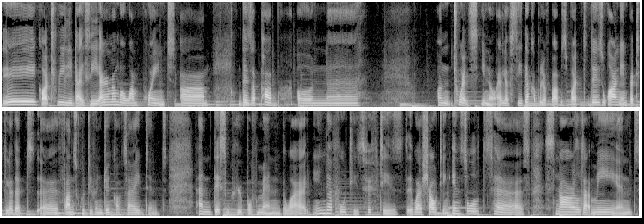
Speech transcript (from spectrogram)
it got really dicey. I remember one point um, there's a pub on. Uh, on towards you know LFC. There are a couple of pubs, but there's one in particular that uh, fans could even drink outside, and and this group of men they were in their 40s 50s they were shouting insults uh, snarled at me. And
